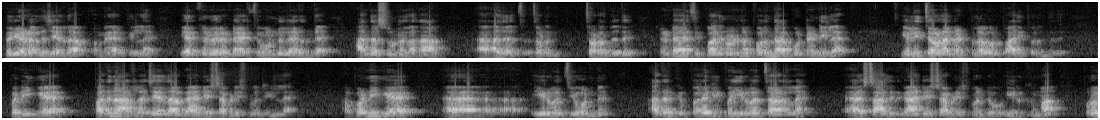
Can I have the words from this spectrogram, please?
பெரிய அளவில் ஜெயலலிதா அம்மையாருக்கு இல்லை. ஏற்கனவே ரெண்டாயிரத்தி ஒண்ணுல இருந்த அந்த சூழ்நிலை தான் அது தொடர்ந்து தொடர்ந்தது. ரெண்டாயிரத்தி பதினொன்னுல பொருந்தா கூட்டணியில எலித்தவள நட்புல ஒரு பாதிப்பு இருந்தது. இப்ப நீங்க பதினாறுல ஜெயலலிதாவுக்கு ஆன்டி எஸ்டாப்ளிஷ்மெண்ட் இல்லை. அப்போ நீங்க இருபத்தி ஒண்ணு அதற்கு பிறகு இப்ப இருபத்தாறுல ஸ்டாலினுக்கு ஆன்டி எஸ்டாப்ளிஷ்மெண்ட் இருக்குமா? ப்ரோ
